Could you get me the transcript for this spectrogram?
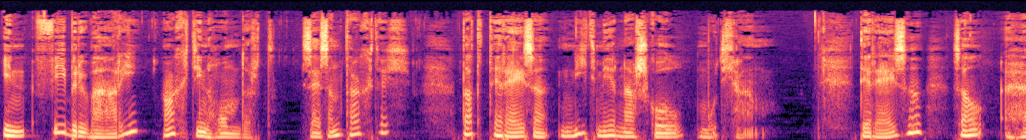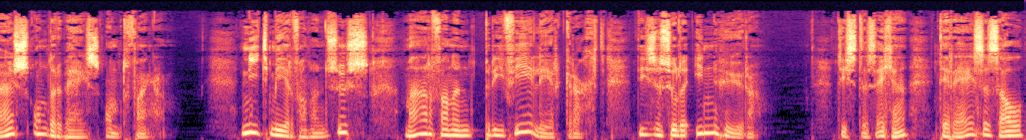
in februari 1886 dat Therese niet meer naar school moet gaan. Therese zal huisonderwijs ontvangen. Niet meer van een zus, maar van een privéleerkracht die ze zullen inhuren. Het is te zeggen, Therese zal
